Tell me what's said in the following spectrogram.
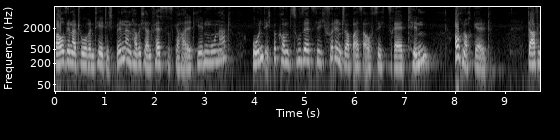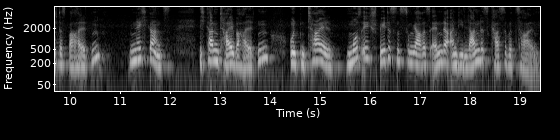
Bausenatorin tätig bin, dann habe ich ja ein festes Gehalt jeden Monat und ich bekomme zusätzlich für den Job als Aufsichtsrätin auch noch Geld. Darf ich das behalten? Nicht ganz. Ich kann einen Teil behalten und einen Teil muss ich spätestens zum Jahresende an die Landeskasse bezahlen.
